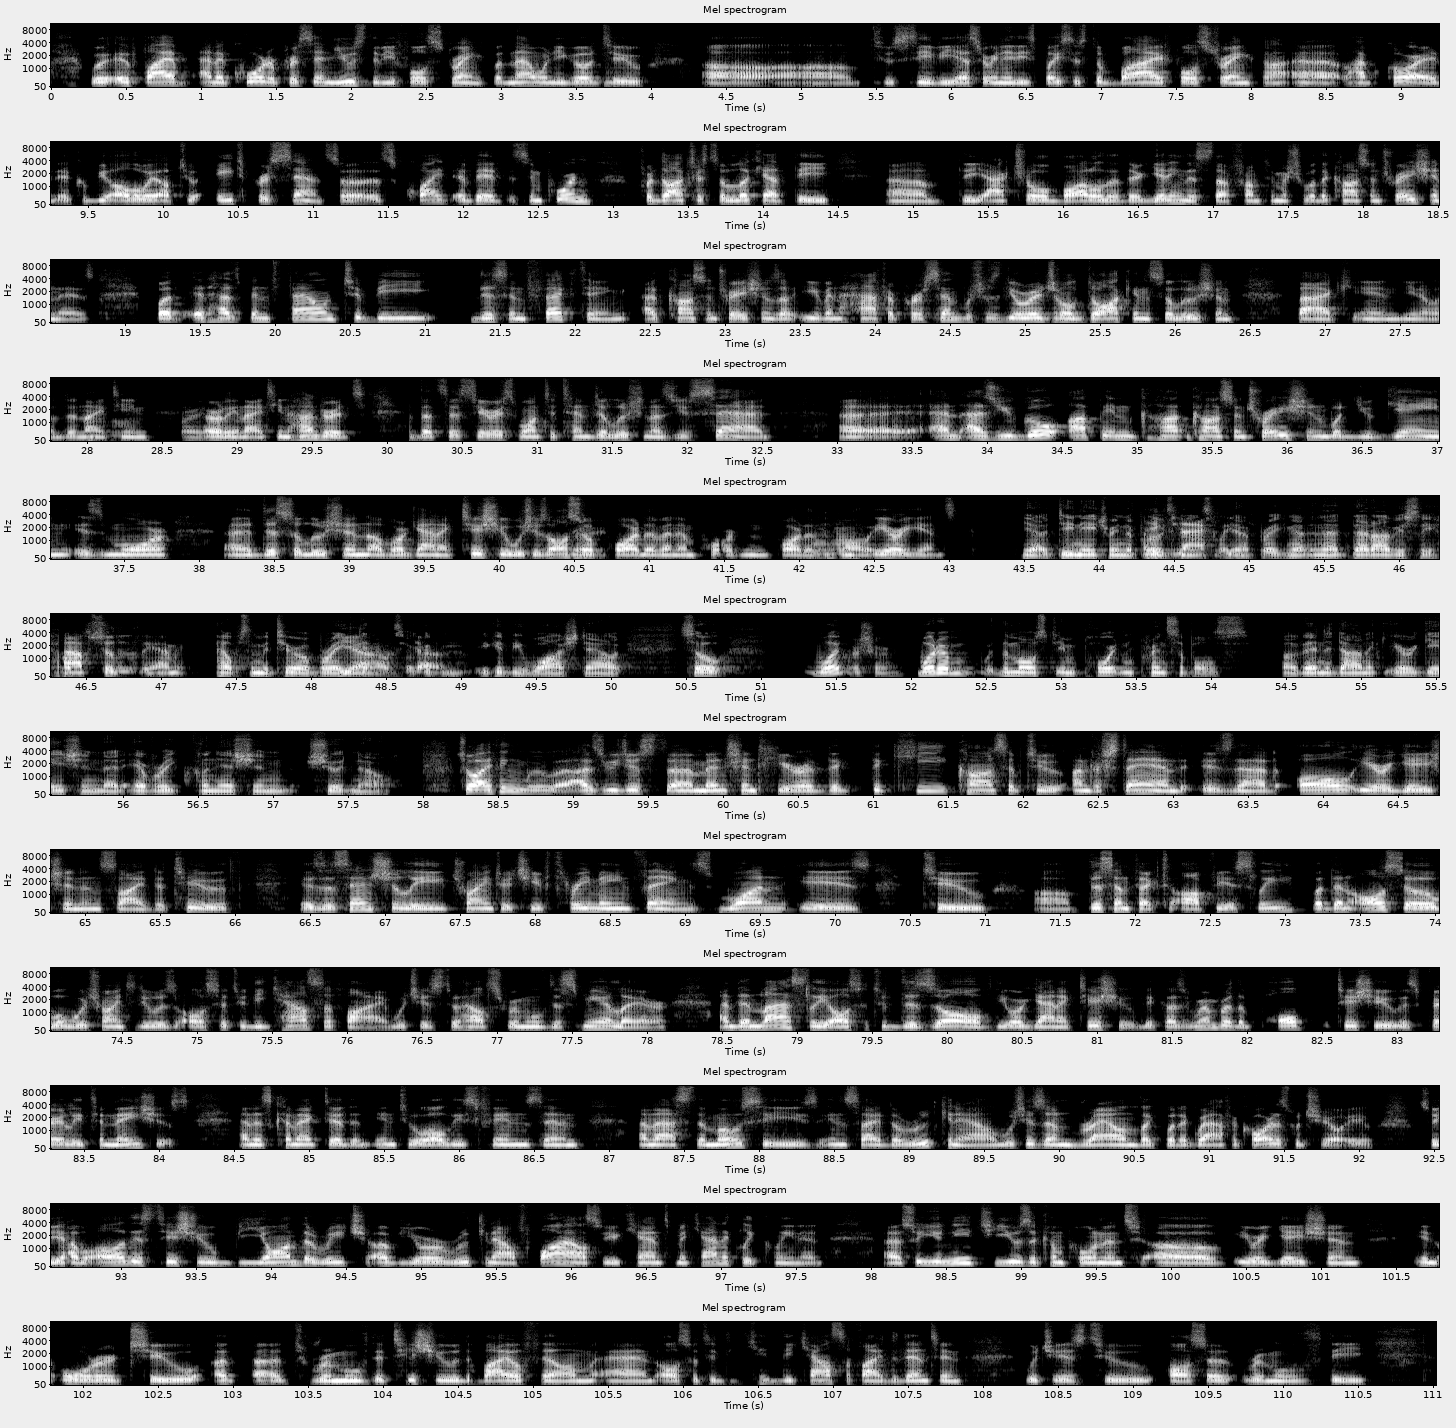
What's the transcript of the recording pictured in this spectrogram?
Five and a quarter percent used to be full strength, but now when you go to uh, to CVS or any of these places to buy full strength uh, hypochlorite, it could be all the way up to 8%. So it's quite a bit. It's important for doctors to look at the um, the actual bottle that they're getting this stuff from to make sure what the concentration is. But it has been found to be disinfecting at concentrations of even half a percent, which was the original Dakin's solution back in you know the mm-hmm. 19 right. early 1900s. That's a serious one to 10 dilution, as you said. Uh, and as you go up in co- concentration, what you gain is more uh, dissolution of organic tissue, which is also right. part of an important part of mm-hmm. all irrigants. Yeah, denaturing the proteins. Exactly. Yeah, breaking that, and that, that obviously helps. Absolutely. I mean, helps the material break yeah, down, so yeah. it, could be, it could be washed out. So, what sure. what are the most important principles of endodontic irrigation that every clinician should know? So I think, as we just uh, mentioned here, the, the key concept to understand is that all irrigation inside the tooth is essentially trying to achieve three main things. One is to uh, disinfect, obviously, but then also what we're trying to do is also to decalcify, which is to help remove the smear layer. And then lastly, also to dissolve the organic tissue, because remember the pulp tissue is fairly tenacious and is connected into all these fins and anastomoses inside the root canal, which isn't round like what a graphic artist would show you. So you have all of this tissue beyond the reach of your root canal file, so you can't mechanically clean it. Uh, so you need to use a component of irrigation in order to uh, uh, to remove the tissue, the biofilm, and also to de- decalcify the dentin, which is to also remove the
